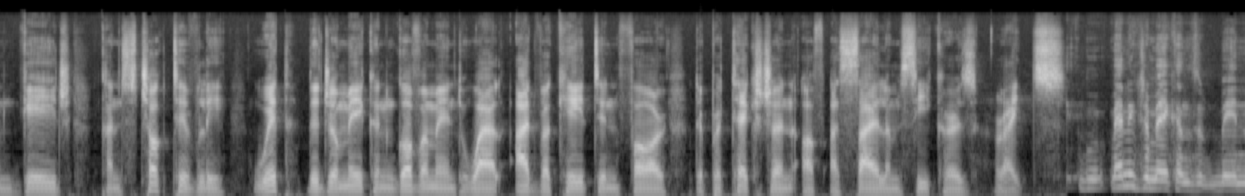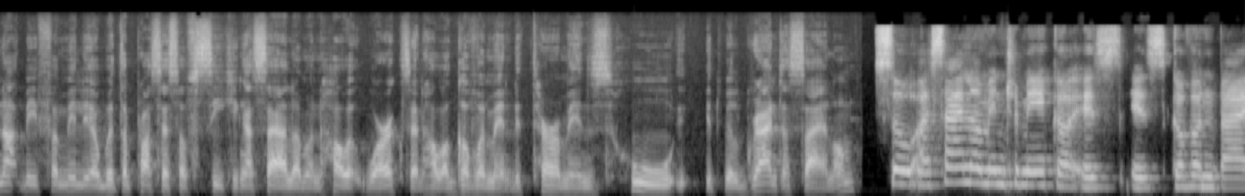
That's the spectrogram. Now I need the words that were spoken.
engage constructively with the Jamaican government while advocating for the protection of asylum seekers' rights. Many Jamaicans may not be familiar with the process of seeking asylum and how it works and how a government determines who it will grant asylum. So, asylum in Jamaica is, is governed by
